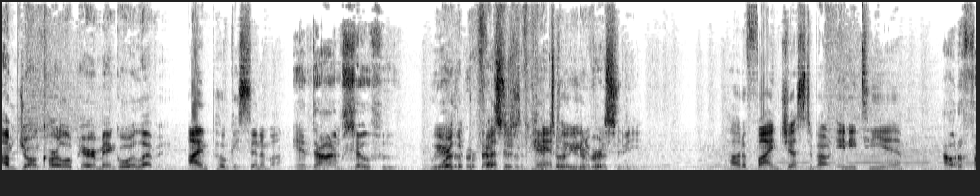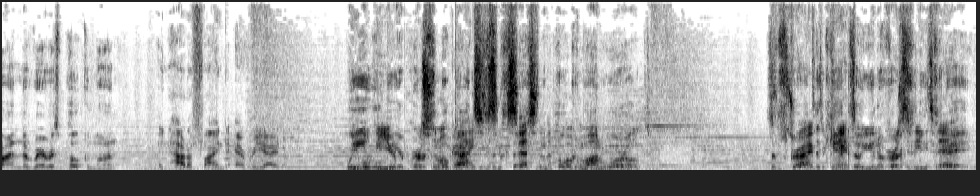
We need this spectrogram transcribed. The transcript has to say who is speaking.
Speaker 1: I'm John Carlo Paramango 11.
Speaker 2: I'm PokeCinema.
Speaker 3: And I'm Shofu.
Speaker 1: We're, We're the, the professors, professors of Kanto University. University.
Speaker 2: How to find just about any TM.
Speaker 3: How to find the rarest Pokemon.
Speaker 1: And how to find every item.
Speaker 2: We, we will be your personal guides to success in the Pokemon world.
Speaker 3: Subscribe to Kanto University today.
